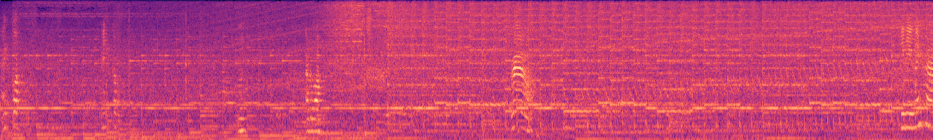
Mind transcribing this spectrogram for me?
ไอ้กดไอ้กดอืมอะดูอะอ้าวกินเองไหมคะ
